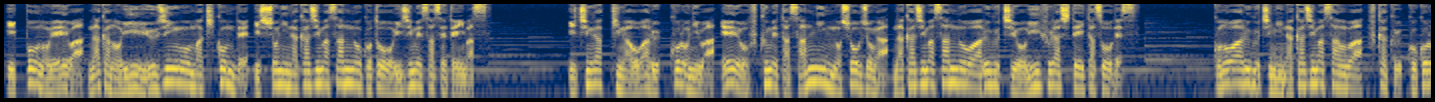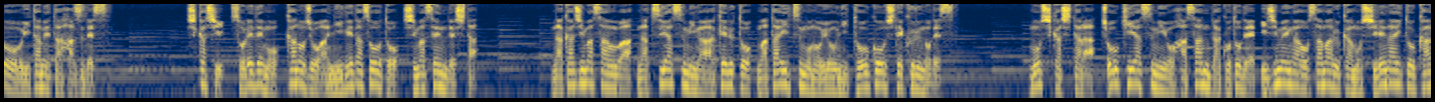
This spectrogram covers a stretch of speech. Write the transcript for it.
一方の A は仲のいい友人を巻き込んで一緒に中島さんのことをいじめさせています。1学期が終わる頃には A を含めた3人の少女が中島さんの悪口を言いふらしていたそうです。この悪口に中島さんは深く心を痛めたはずです。しかし、それでも彼女は逃げ出そうとしませんでした。中島さんは夏休みが明けるとまたいつものように登校してくるのです。もしかしたら長期休みを挟んだことでいじめが収まるかもしれないと考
